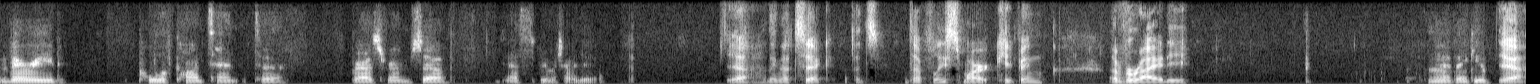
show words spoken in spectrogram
varied pool of content to browse from. So that's pretty much how I do it. Yeah, I think that's sick. That's definitely smart, keeping a variety. Yeah, thank you. Yeah.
